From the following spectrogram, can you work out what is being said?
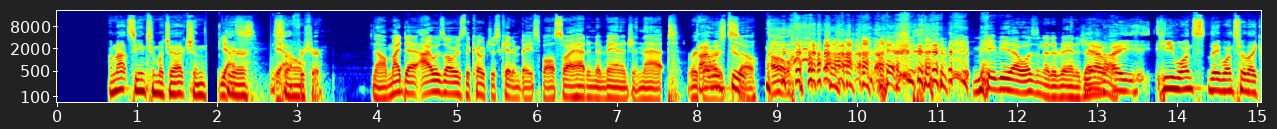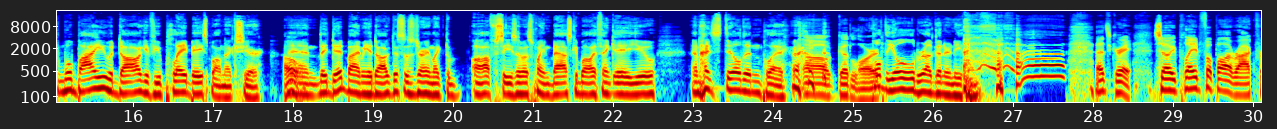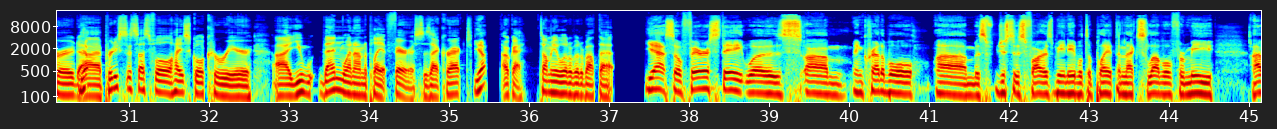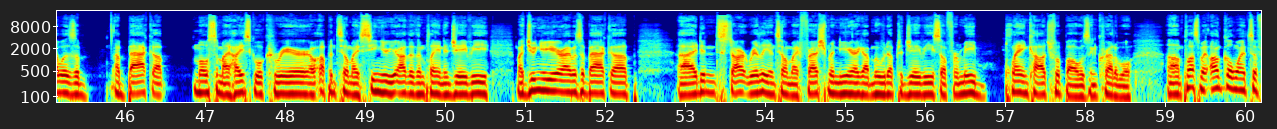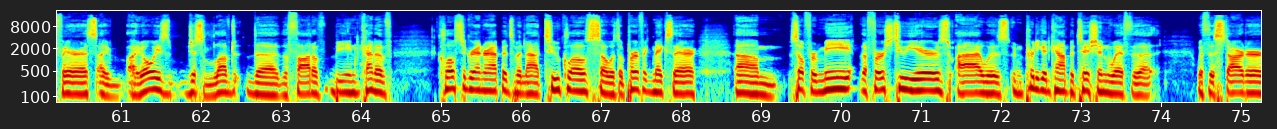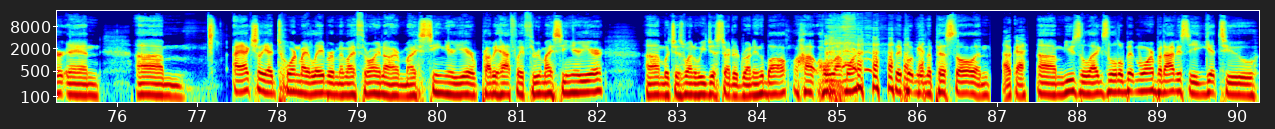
I'm not seeing too much action Yes. here. Yeah, so- for sure. No, my dad. I was always the coach's kid in baseball, so I had an advantage in that regard. I was too. So, oh, maybe that wasn't an advantage. I Yeah, don't know. I he once they once were like, we'll buy you a dog if you play baseball next year. Oh. And they did buy me a dog. This was during like the off season. I was playing basketball, I think AAU, and I still didn't play. oh, good lord. Pulled the old rug underneath him. That's great. So you played football at Rockford. Yep. Uh, pretty successful high school career. Uh, you then went on to play at Ferris. Is that correct? Yep. Okay. Tell me a little bit about that. Yeah, so Ferris State was um, incredible. Um, as, just as far as being able to play at the next level for me, I was a, a backup most of my high school career up until my senior year, other than playing in JV. My junior year, I was a backup. Uh, I didn't start really until my freshman year. I got moved up to JV. So for me, playing college football was incredible. Um, plus, my uncle went to Ferris. I I always just loved the the thought of being kind of close to Grand Rapids, but not too close. So it was a perfect mix there. Um, so for me, the first two years, I was in pretty good competition with the with the starter, and um, I actually had torn my labrum in my throwing arm my senior year, probably halfway through my senior year. Um, which is when we just started running the ball a whole lot more. they put me in the pistol and Okay. um, use the legs a little bit more. But obviously, you get to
